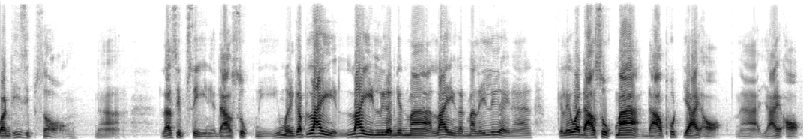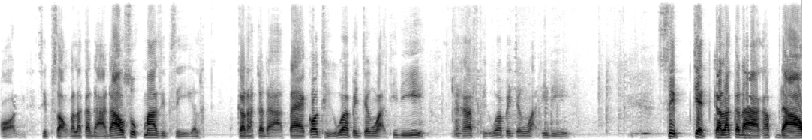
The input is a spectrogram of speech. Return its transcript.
วันที่สิบสองนะแล้วสิบสี่เนี่ย ดาวศุกร์หนีเหมือนกับไล่ไล่เรือนกันมา ไล่กันมาเรื่อยๆนะ ก็เรียกว่าดาวศุกร์มาดาวพุธย้ายออกนะย้ายออกก่อน 12 กรกฎาคมดาวศุกร์มา 14 กรกฎาคมแต่ก็ถือว่าเป็นจังหวะที่ดีนะครับ ถือว่าเป็นจังหวะที่ดี 17 กรกฎาคมครับ ดาว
